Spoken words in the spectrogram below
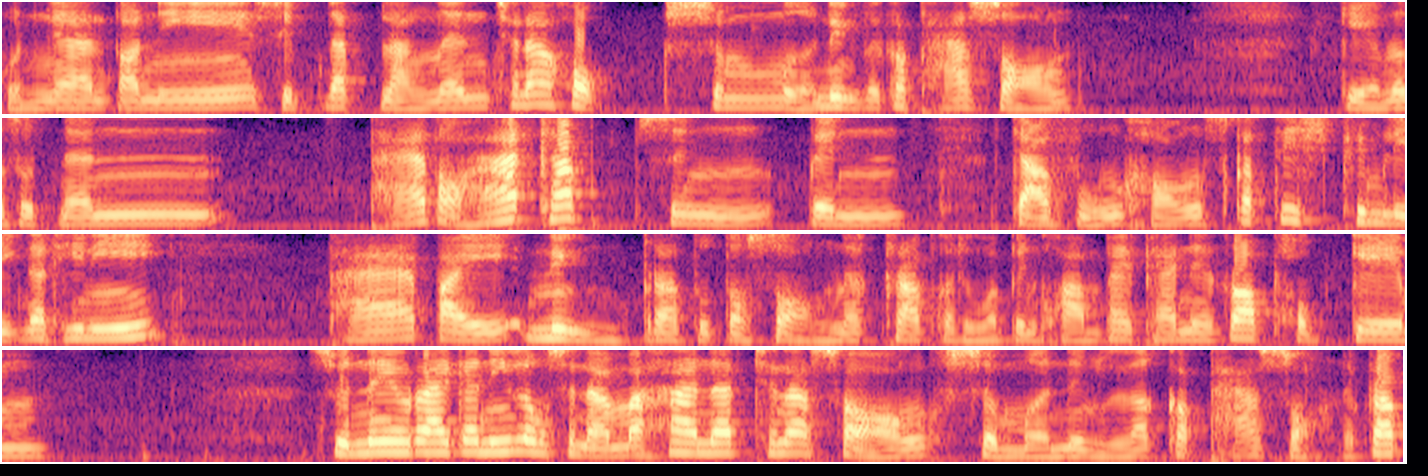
ผลงานตอนนี้ 10 นัดหลังนั้นชนะ 6 เสมอ 1 แล้วก็แพ้ 2 เกมล่าสุดนั้นแพ้ต่อฮาร์ดครับ ซึ่งเป็นจ่าฝูงของสกอตติชพรีเมียร์ลีกนาทีนี้ แพ้ไป 1 ประตูต่อ 2 นะครับ ก็ถือว่าเป็นความพ่ายแพ้ในรอบ 6 เกม ส่วนในรายการนี้ลงสนามมา 5 นัดชนะ 2 เสมอ 1 แล้วก็แพ้ 2 นะครับ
